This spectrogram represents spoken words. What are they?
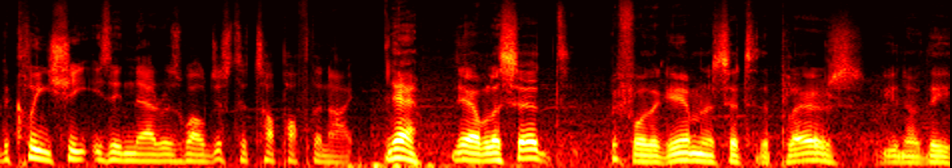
the clean sheet is in there as well, just to top off the night. Yeah, yeah. Well, I said before the game, and I said to the players, you know, the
